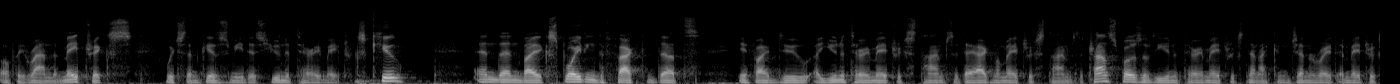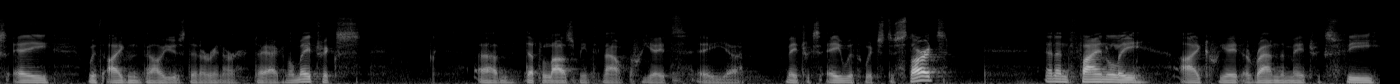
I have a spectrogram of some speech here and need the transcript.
of a random matrix, which then gives me this unitary matrix Q. And then by exploiting the fact that if I do a unitary matrix times the diagonal matrix times the transpose of the unitary matrix, then I can generate a matrix A with eigenvalues that are in our diagonal matrix. Um, that allows me to now create a uh, matrix A with which to start. And then finally, I create a random matrix V,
